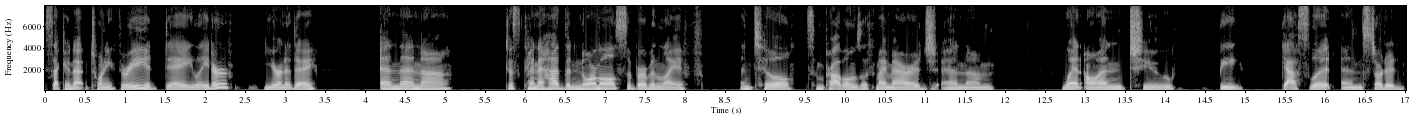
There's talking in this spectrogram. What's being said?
second at 23, a day later, year and a day. And then uh, just kind of had the normal suburban life until some problems with my marriage and um, went on to be gaslit and started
